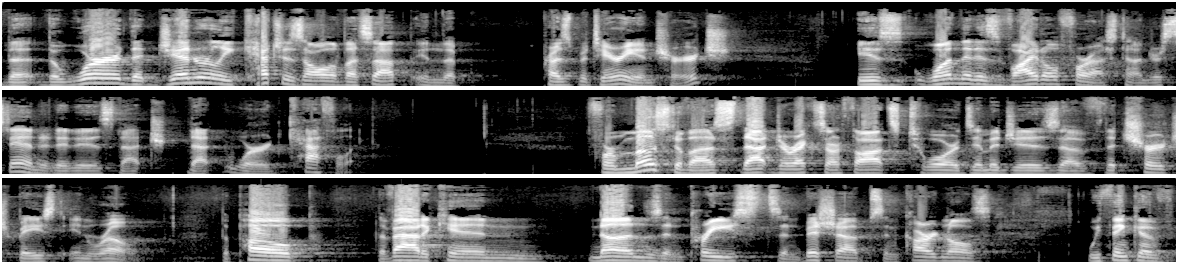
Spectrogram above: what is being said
the, the word that generally catches all of us up in the Presbyterian church is one that is vital for us to understand, and it is that, that word Catholic. For most of us, that directs our thoughts towards images of the church based in Rome the Pope, the Vatican, nuns and priests and bishops and cardinals. We think of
